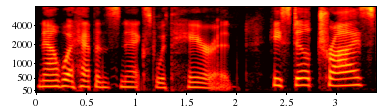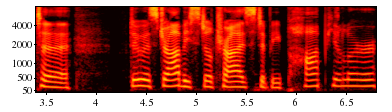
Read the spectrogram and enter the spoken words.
now what happens next with Herod. He still tries to do his job. He still tries to be popular.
